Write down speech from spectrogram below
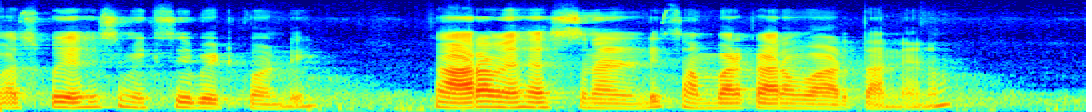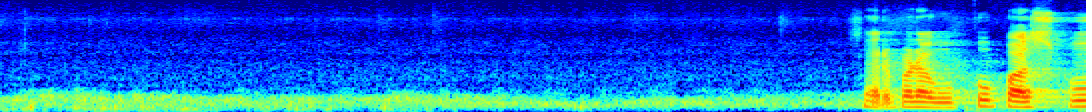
పసుపు వేసేసి మిక్సీ పెట్టుకోండి. కారం వేసేస్తున్నానండి. సాంబార్ కారం వాడతాను నేను. సరిపడా ఉప్పు పసుపు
